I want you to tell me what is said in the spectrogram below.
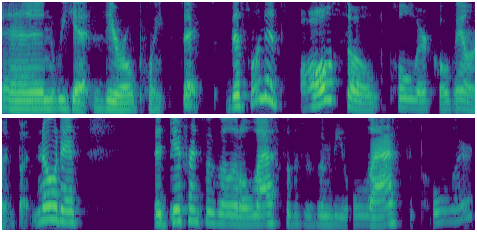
And we get 0.6. This one is also polar covalent, but notice the difference was a little less, so this is going to be less polar.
